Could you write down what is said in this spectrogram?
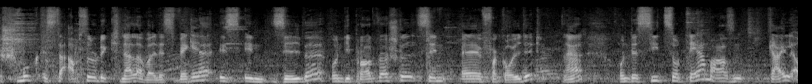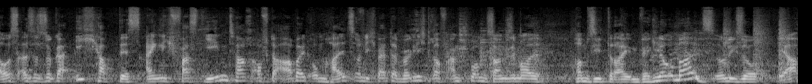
Schmuck ist der absolute Knaller, weil das Wegeler ist in Silber und die Bratwürstel sind äh, vergoldet. Ja. Und das sieht so dermaßen geil aus. Also sogar ich habe das eigentlich fast jeden Tag auf der Arbeit um den Hals und ich werde da wirklich drauf angesprochen. Sagen Sie mal, haben Sie drei im Wegeler um den Hals? Und ich so, ja,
